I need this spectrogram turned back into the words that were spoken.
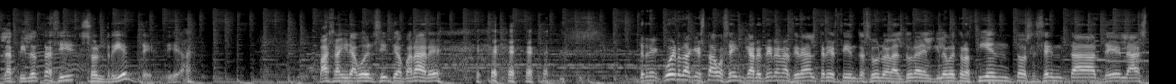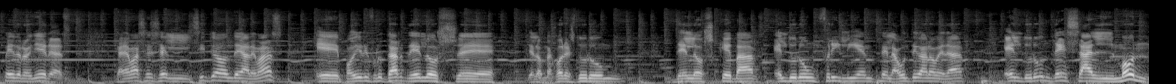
la pilota así sonriente. Diga, Vas a ir a buen sitio a parar, ¿eh? Recuerda que estamos en Carretera Nacional 301 a la altura del kilómetro 160 de Las Pedroñeras, que además es el sitio donde además eh, podéis disfrutar de los, eh, de los mejores durum, de los kebabs, el durum friliente, la última novedad, el durum de salmón,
